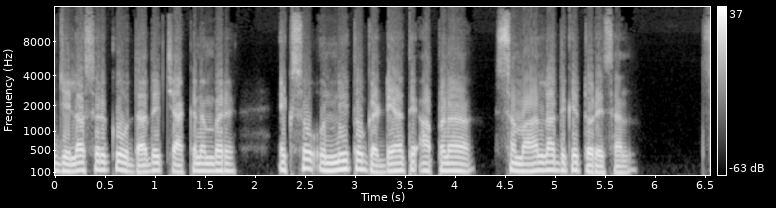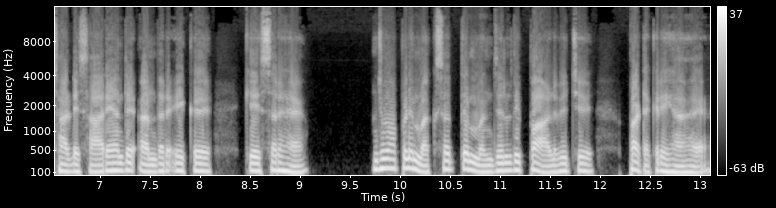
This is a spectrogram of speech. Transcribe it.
ਜ਼ਿਲ੍ਹਾ ਸਰਕੋਦਾ ਦੇ ਚੱਕ ਨੰਬਰ 119 ਤੋਂ ਗੱਡਿਆਂ ਤੇ ਆਪਣਾ ਸਮਾਨ ਲੱਦ ਕੇ ਤੁਰੇ ਸਨ। ਸਾਡੇ ਸਾਰਿਆਂ ਦੇ ਅੰਦਰ ਇੱਕ ਕੇਸਰ ਹੈ, ਜੋ ਆਪਣੇ ਮਕਸਦ ਤੇ ਮੰਜ਼ਿਲ ਦੀ ਭਾਲ ਵਿੱਚ ਭਟਕ ਰਿਹਾ ਹੈ,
